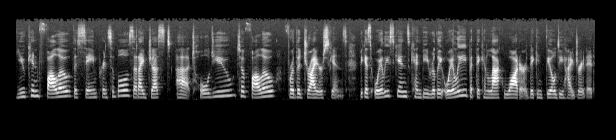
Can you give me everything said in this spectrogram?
You can follow the same principles that I just uh, told you to follow for the drier skins because oily skins can be really oily, but they can lack water. They can feel dehydrated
